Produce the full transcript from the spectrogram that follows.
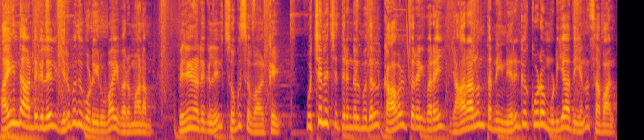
ஐந்து ஆண்டுகளில் இருபது கோடி ரூபாய் வருமானம். வெளிநாடுகளில் சொகுசு வாழ்க்கை. உச்ச நட்சத்திரங்கள் முதல் காவல்துறை வரை யாராலும் தன்னை நெருங்கக்கூட முடியாது என சவால்.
